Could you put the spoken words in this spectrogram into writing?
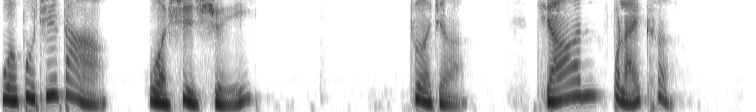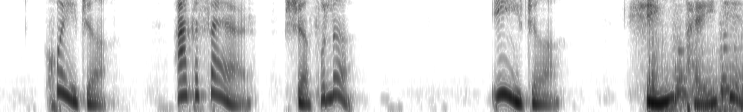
我不知道我是谁。作者：乔恩·布莱克，绘者：阿克塞尔·舍夫勒，译者：邢培建。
